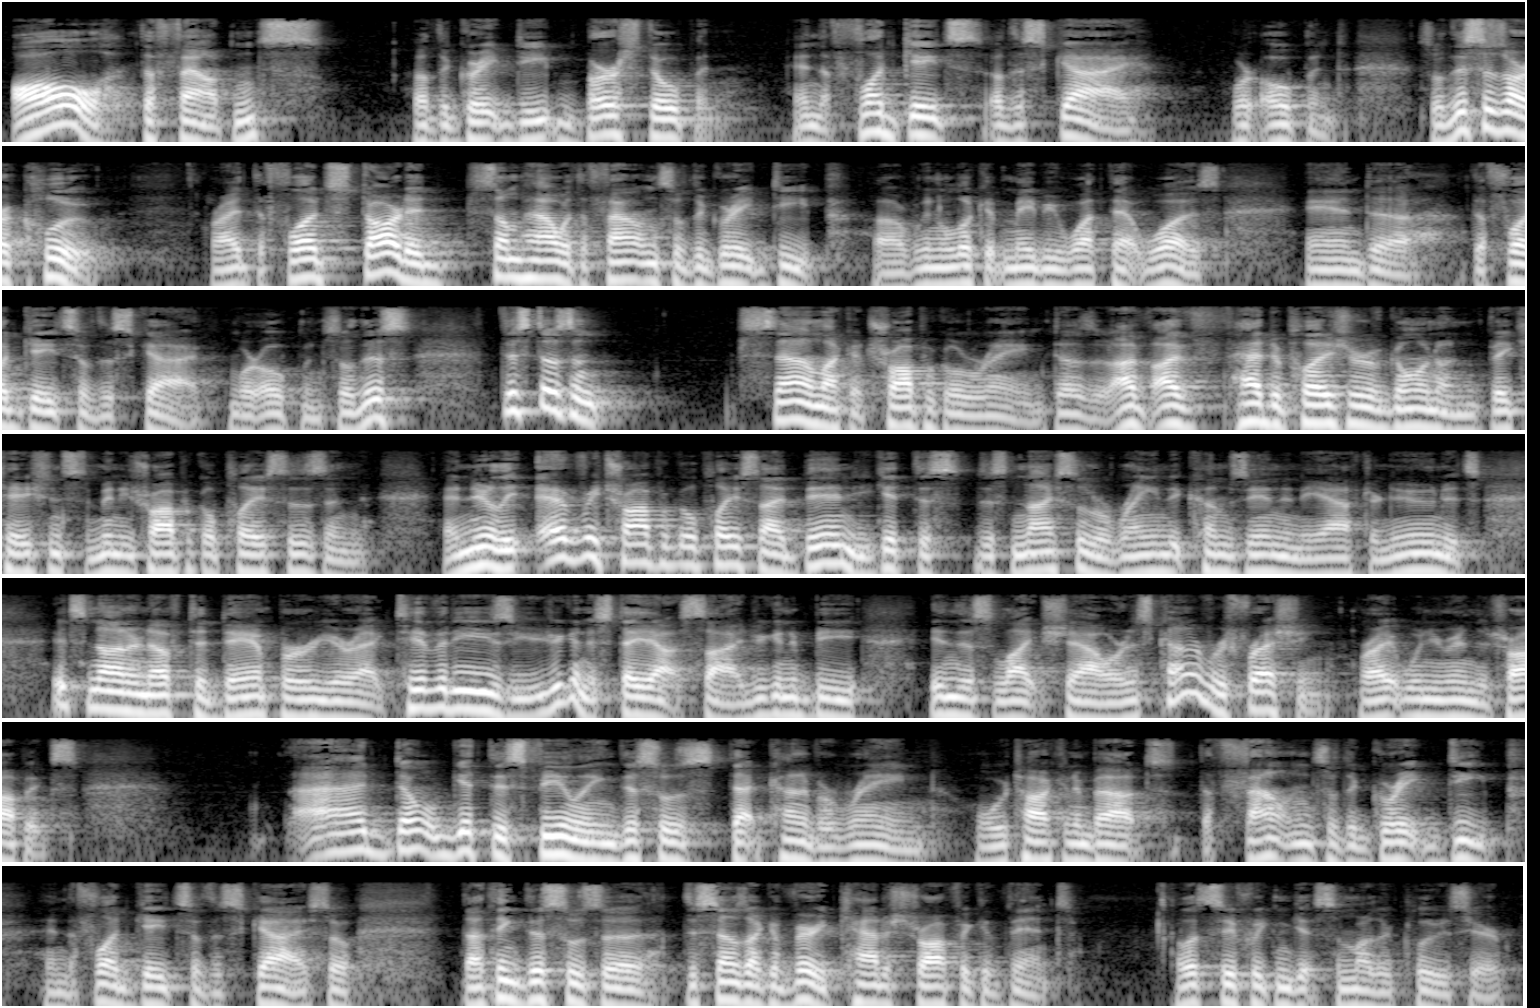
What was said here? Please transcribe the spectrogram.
all the fountains of the great deep burst open, and the floodgates of the sky were opened." So this is our clue right? The flood started somehow with the fountains of the great deep. Uh, we're going to look at maybe what that was. And uh, the floodgates of the sky were open. So this, this doesn't sound like a tropical rain, does it? I've, I've had the pleasure of going on vacations to many tropical places, and, and nearly every tropical place I've been, you get this, this nice little rain that comes in in the afternoon. It's, it's not enough to damper your activities. You're going to stay outside. You're going to be in this light shower. And It's kind of refreshing, right, when you're in the tropics. I don't get this feeling this was that kind of a rain. We're talking about the fountains of the great deep and the floodgates of the sky. So I think this was a this sounds like a very catastrophic event. Let's see if we can get some other clues here.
